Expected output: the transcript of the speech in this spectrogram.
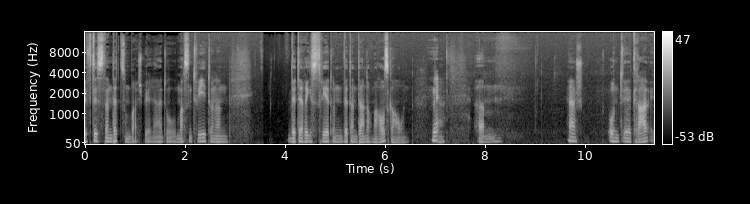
if this then that zum Beispiel. Ja, du machst einen Tweet und dann wird der registriert und wird dann da nochmal rausgehauen. Ja. ja, ähm, ja und äh, gerade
